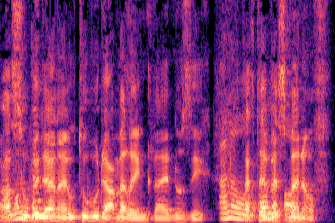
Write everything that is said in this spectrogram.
A, a jsou tam... videa na YouTube, dáme link na jedno z nich. Ano, tak to je Bezmenov.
